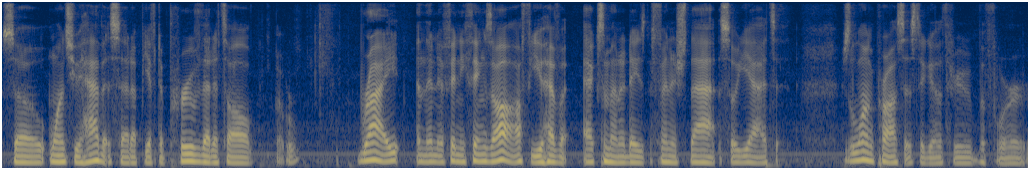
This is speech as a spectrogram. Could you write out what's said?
So once you have it set up, you have to prove that it's all right, and then if anything's off, you have X amount of days to finish that. So yeah, it's there's a long process to go through before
